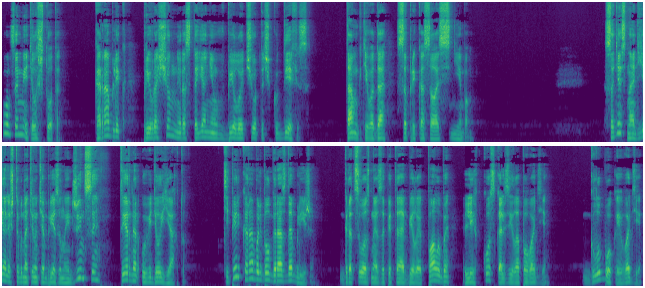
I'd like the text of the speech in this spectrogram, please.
он заметил что-то. Кораблик – превращенный расстоянием в белую черточку Дефис, там, где вода соприкасалась с небом. Садясь на одеяле, чтобы натянуть обрезанные джинсы, Тернер увидел яхту. Теперь корабль был гораздо ближе. Грациозная запятая белой палубы легко скользила по воде. Глубокой воде.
